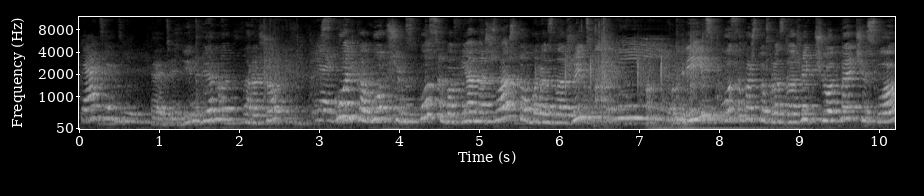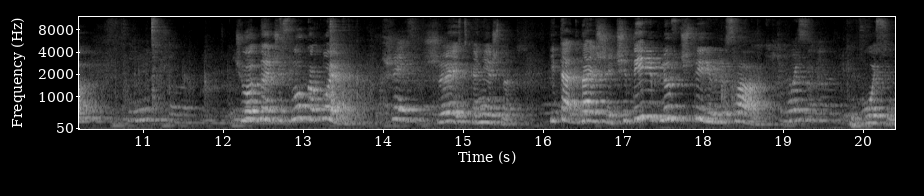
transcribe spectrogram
Пять один. 5, 1, верно. Хорошо. Один. Сколько в общем способов я нашла, чтобы разложить Три. Три способа, чтобы разложить четное число. Четное число какое? Шесть. Шесть, конечно. Итак, дальше. 4 плюс 4, Велислава. Восемь. 8.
